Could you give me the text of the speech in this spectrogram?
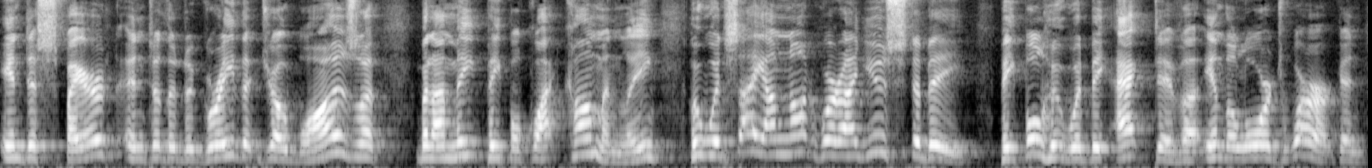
in despair and to the degree that Job was, uh, but I meet people quite commonly who would say, I'm not where I used to be. People who would be active uh, in the Lord's work. And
